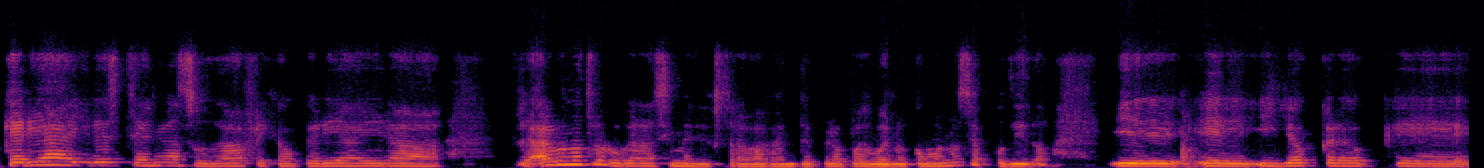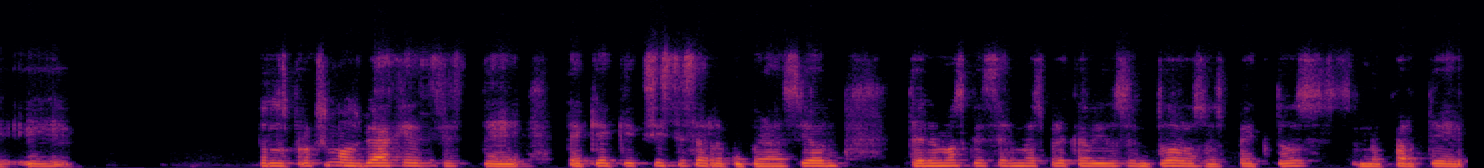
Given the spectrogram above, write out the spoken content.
quería ir este año a Sudáfrica o quería ir a algún otro lugar así medio extravagante, pero pues bueno, como no se ha podido. Y, eh, yo creo que eh, pues los próximos viajes, este, de que, que existe esa recuperación, tenemos que ser más precavidos en todos los aspectos, en la parte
